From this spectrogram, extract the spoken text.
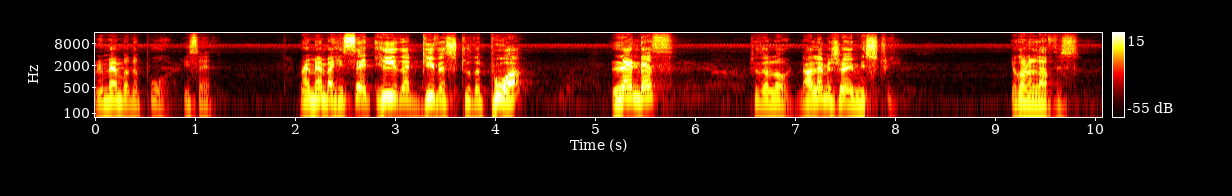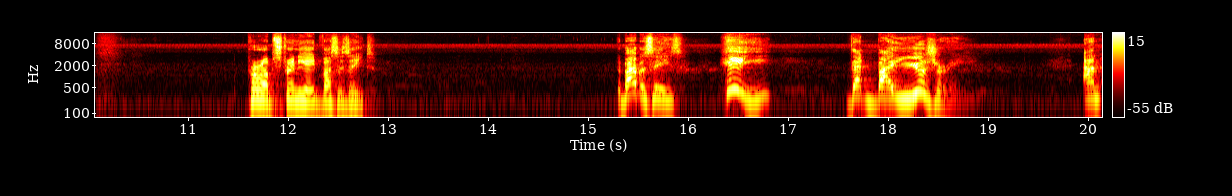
Remember the poor, he said. Remember, he said, He that giveth to the poor lendeth to the Lord. Now, let me show you a mystery. You're going to love this. Proverbs 28, verses 8. The Bible says, He that by usury and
